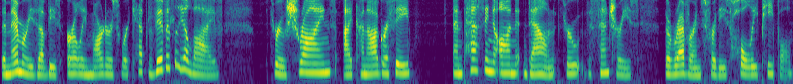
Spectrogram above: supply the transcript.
The memories of these early martyrs were kept vividly alive through shrines, iconography, and passing on down through the centuries the reverence for these holy people.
